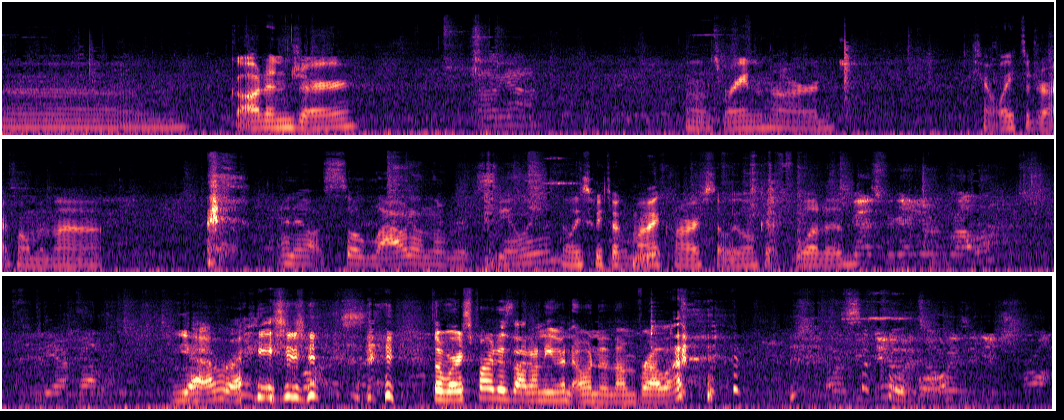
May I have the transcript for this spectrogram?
Um, Godinger. Oh, yeah. Oh, it's raining hard. Can't wait to drive home in that. I know, it's so loud on the roof ceiling. At least we took my roof. car so we won't get flooded. Did You guys forget your umbrella? Yeah. Yeah, right. the worst part is I don't even own an umbrella. Oh, if you cool do, it's bowl. always in your trunk.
